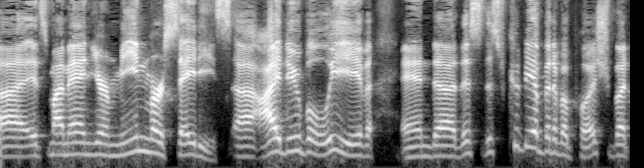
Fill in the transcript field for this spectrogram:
Uh, it's my man, Yermin Mercedes. Uh, I do believe, and uh, this this could be a bit of a push, but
